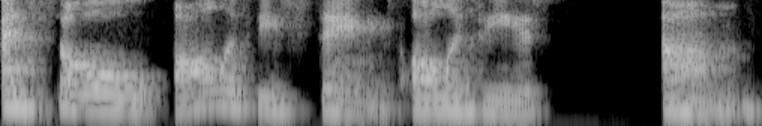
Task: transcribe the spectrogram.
And so all of these things, all of these um,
